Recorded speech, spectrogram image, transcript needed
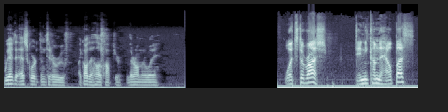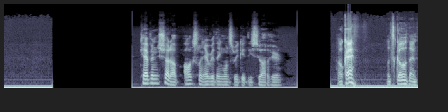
We have to escort them to the roof. I called the helicopter. They're on their way. What's the rush? Didn't he come to help us? Kevin, shut up. I'll explain everything once we get these two out of here. Okay, let's go then.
